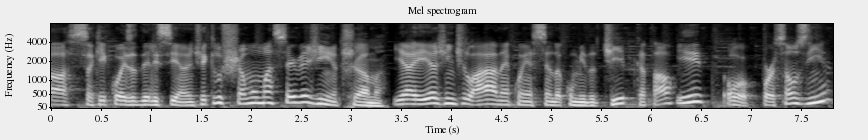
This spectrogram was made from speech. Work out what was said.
Nossa, que coisa deliciante. Aquilo chama uma cervejinha. Chama. E aí a gente lá, né, conhecendo a comida típica e tal, e, ô, porçãozinha,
